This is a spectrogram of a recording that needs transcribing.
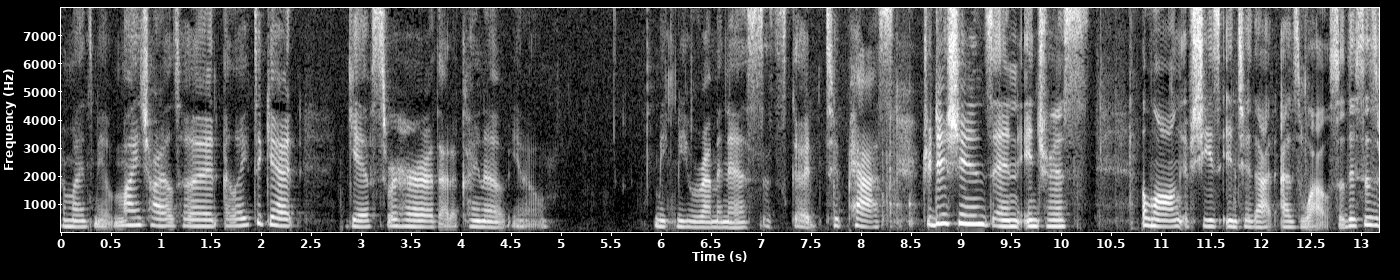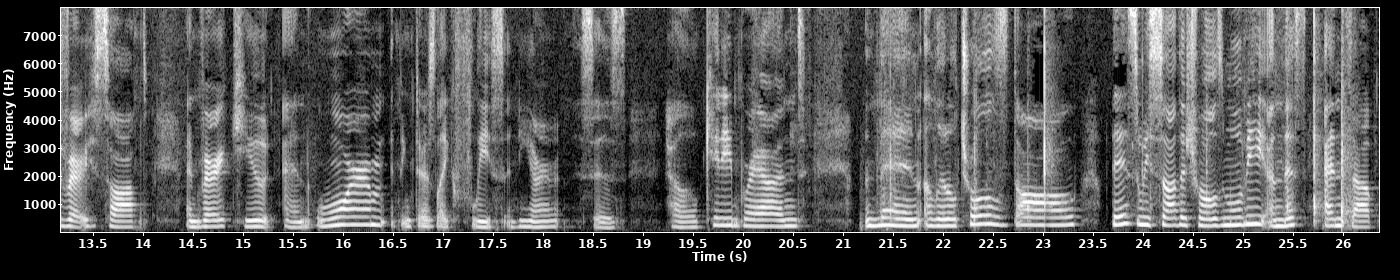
Reminds me of my childhood. I like to get gifts for her that are kind of, you know, make me reminisce. It's good to pass traditions and interests along if she's into that as well. So this is very soft and very cute and warm. I think there's like fleece in here. This is Hello Kitty brand. And then a little Trolls doll. This, we saw the Trolls movie, and this ends up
